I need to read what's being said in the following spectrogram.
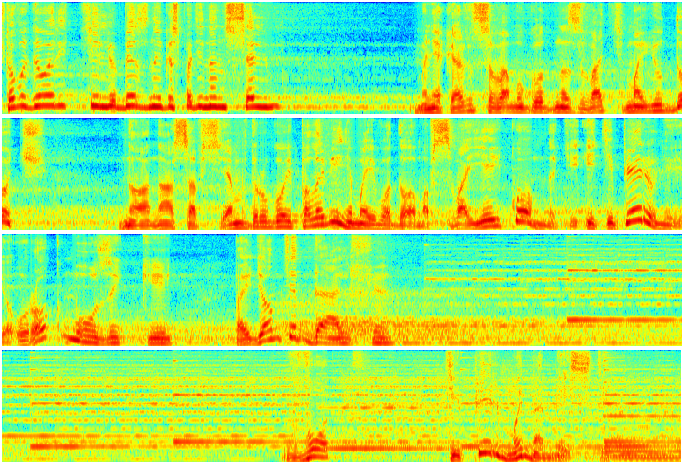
Что вы говорите, любезный господин Ансельм? Мне кажется, вам угодно звать мою дочь, но она совсем в другой половине моего дома, в своей комнате, и теперь у нее урок музыки. Пойдемте дальше. Вот, теперь мы на месте.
